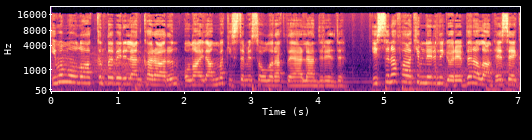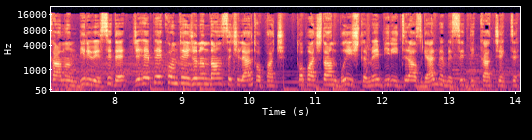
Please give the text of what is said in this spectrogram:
İmamoğlu hakkında verilen kararın onaylanmak istemesi olarak değerlendirildi. İstinaf hakimlerini görevden alan HSK'nın bir üyesi de CHP kontenjanından seçilen Topaç. Topaç'tan bu işleme bir itiraz gelmemesi dikkat çekti.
